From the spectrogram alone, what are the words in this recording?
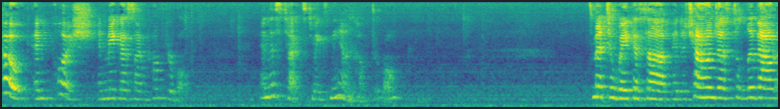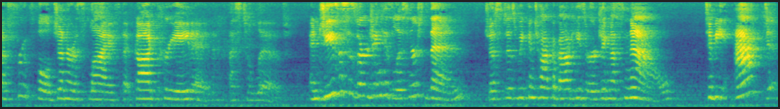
poke and push and make us uncomfortable. And this text makes me uncomfortable. It's meant to wake us up and to challenge us to live out a fruitful, generous life that God created us to live. And Jesus is urging his listeners then just as we can talk about, he's urging us now to be active,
